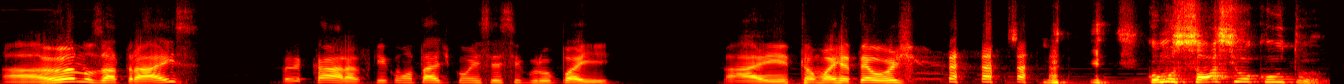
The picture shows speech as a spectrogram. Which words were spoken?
Há anos atrás, cara, fiquei com vontade de conhecer esse grupo aí. Aí estamos aí até hoje. Como sócio oculto.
